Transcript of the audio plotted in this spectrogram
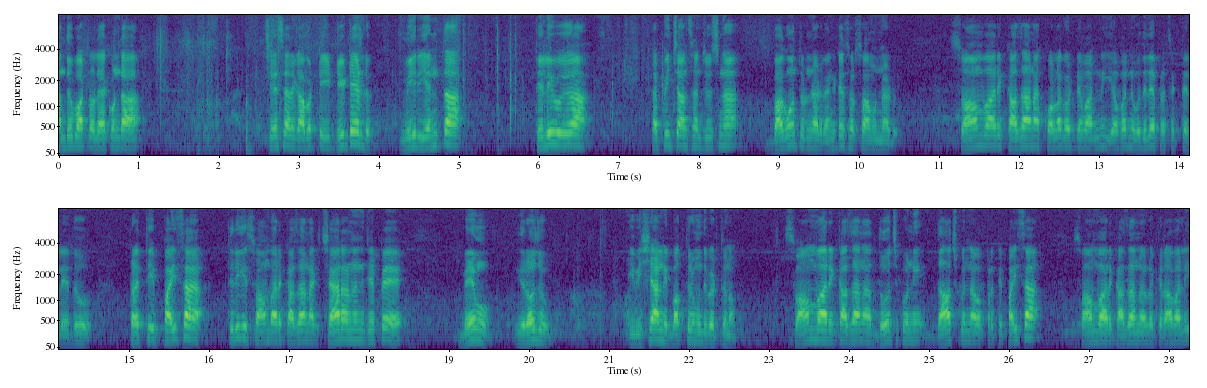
అందుబాటులో లేకుండా చేశారు కాబట్టి డీటెయిల్డ్ మీరు ఎంత తెలివిగా తప్పించాల్సిన చూసినా భగవంతుడు ఉన్నాడు వెంకటేశ్వర స్వామి ఉన్నాడు. స్వామివారి ఖజానా కొల్లగొట్టిన వారిని ఎవరిని వదిలే ప్రసక్తే లేదు. ప్రతి పైసా తిరిగి స్వామివారి ఖజానాకి చేరాలని చెప్పే మేము ఈరోజు ఈ విషయాల్ని భక్తుల ముందు పెడుతున్నాం. స్వామివారి ఖజానా దోచుకుని దాచుకున్న ప్రతి పైసా స్వామివారి ఖజానాలోకి రావాలి.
